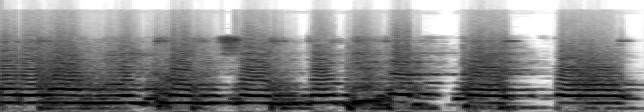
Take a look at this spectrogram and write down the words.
spareranno il concetto di perfetto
